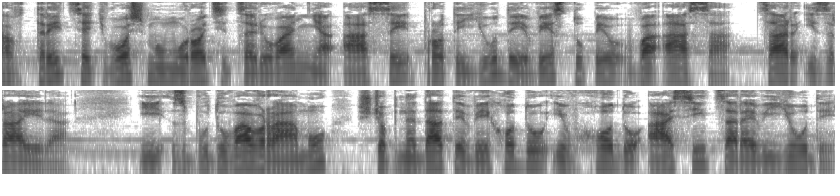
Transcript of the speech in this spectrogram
А в 38-му році царювання Аси проти Юди виступив Вааса, цар Ізраїля, і збудував раму, щоб не дати виходу і входу Асі цареві Юди.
